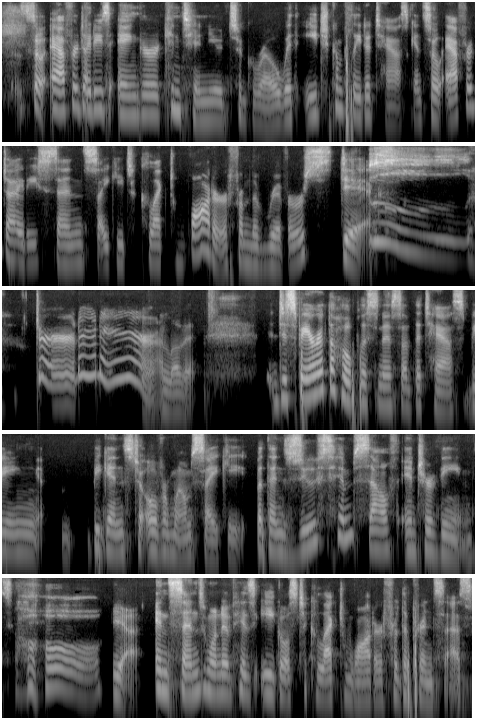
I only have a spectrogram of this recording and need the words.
so Aphrodite's anger continued to grow with each completed task, and so Aphrodite sends Psyche to collect water from the river Styx. I love it. Despair at the hopelessness of the task being begins to overwhelm Psyche, but then Zeus himself intervenes. Oh. Yeah. And sends one of his eagles to collect water for the princess.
